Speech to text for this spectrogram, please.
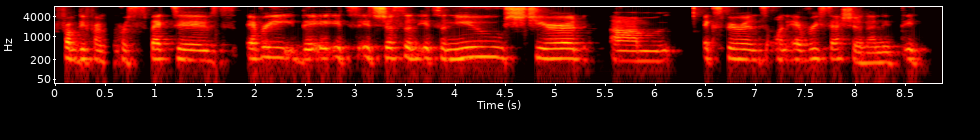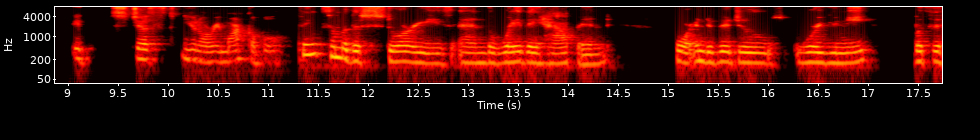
from different perspectives. Every it's it's just an it's a new shared um, experience on every session, and it it it's just you know remarkable. I think some of the stories and the way they happened for individuals were unique, but the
